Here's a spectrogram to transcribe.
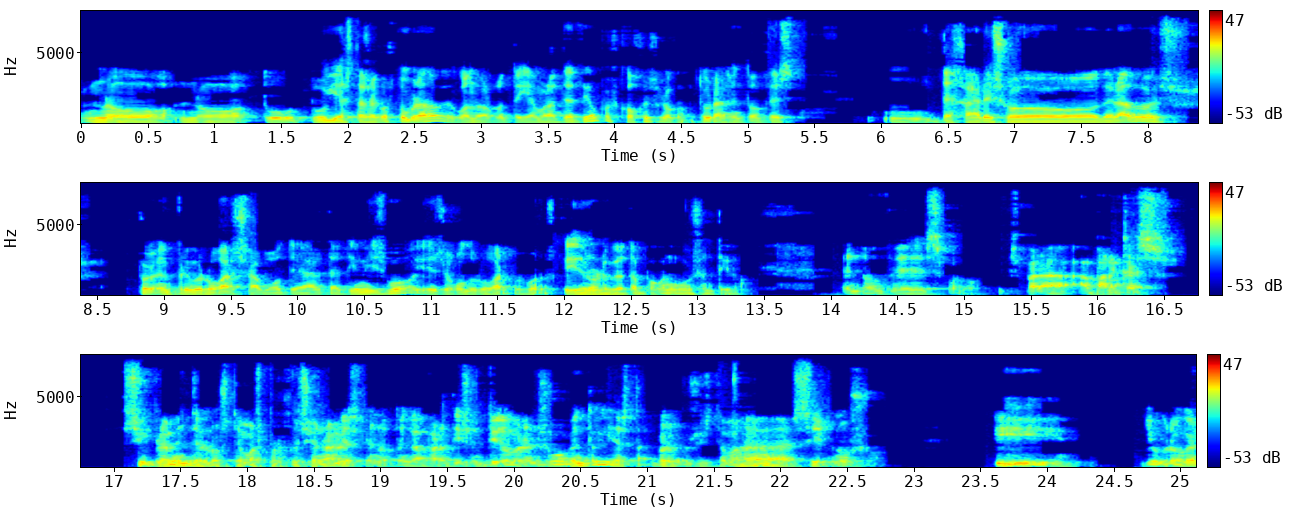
No, no, tú, tú ya estás acostumbrado que cuando algo te llama la atención, pues coges y lo capturas. Entonces, mm, dejar eso de lado es, en primer lugar, sabotearte a ti mismo y en segundo lugar, pues bueno, es que yo no le veo tampoco ningún sentido. Entonces, bueno, es para aparcas simplemente los temas profesionales que no tenga para ti sentido ver en ese momento y ya está, pero tu sistema sigue en uso. Y yo creo que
